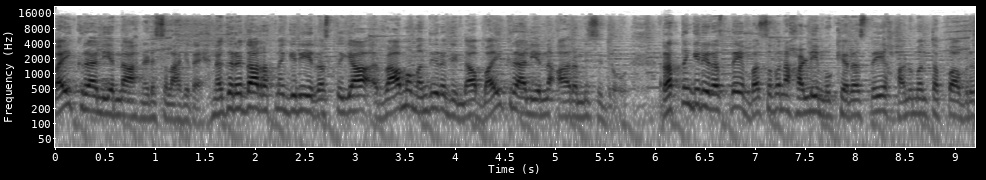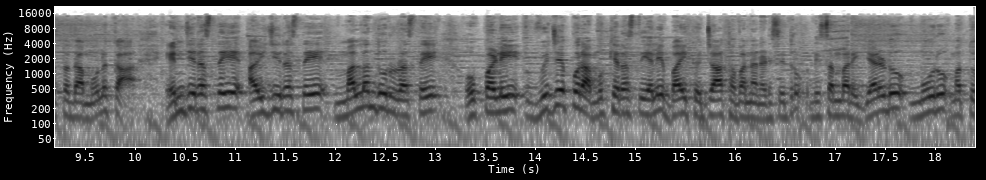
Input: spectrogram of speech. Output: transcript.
ಬೈಕ್ ರ್ಯಾಲಿಯನ್ನ ನಡೆಸಲಾಗಿದೆ. ನಗರದ ರತ್ನಗಿರಿ ರಸ್ತೆಯ ರಾಮ ಮಂದಿರದಿಂದ ಬೈಕ್ ರ್ಯಾಲಿಯನ್ನ ಆರಂಭಿಸಿದ್ರು. ರತ್ನಗಿರಿ ರಸ್ತೆ, ಬಸವನಹಳ್ಳಿ ಮುಖ್ಯ ರಸ್ತೆ, ಹನುಮಂತಪ್ಪ ವೃತ್ತದ ಮೂಲಕ ಎಂಜಿ ರಸ್ತೆ, ಐಜಿ ರಸ್ತೆ, ಮಲ್ಲಂದೂರು ರಸ್ತೆ ಉಪ್ಪಳ್ಳಿ ವಿಜಯಪುರ ಮುಖ್ಯ ರಸ್ತೆಯಲ್ಲಿ ಬೈಕ್ ಜಾಥವನ್ನ ನಡೆಸಿದ್ರು. ಡಿಸೆಂಬರ್ ಎರಡು, ಮೂರು ಮತ್ತು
